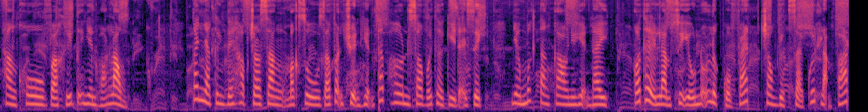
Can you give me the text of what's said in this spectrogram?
hàng khô và khí tự nhiên hóa lỏng. Các nhà kinh tế học cho rằng mặc dù giá vận chuyển hiện thấp hơn so với thời kỳ đại dịch, nhưng mức tăng cao như hiện nay có thể làm suy yếu nỗ lực của Fed trong việc giải quyết lạm phát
